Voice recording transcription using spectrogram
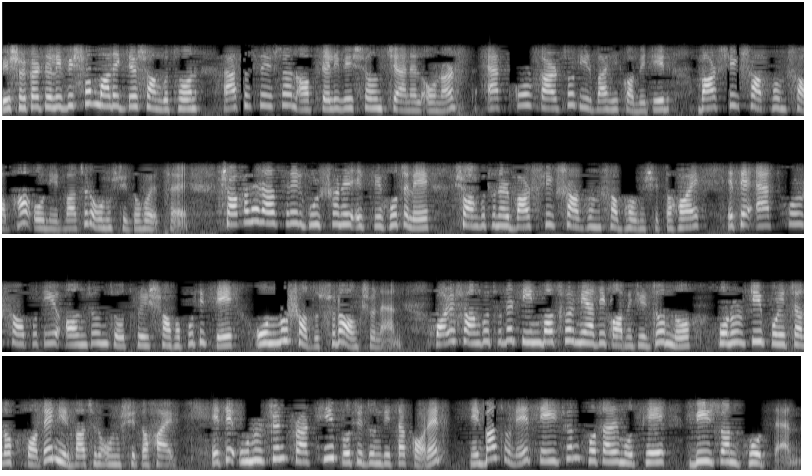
বেসরকারি টেলিভিশন মালিকদের সংগঠন association of television channel owners অ্যাটকোর কার্যনির্বাহী কমিটির বার্ষিক সাধারণ সভা ও নির্বাচন অনুষ্ঠিত হয়েছে। সকালে রাজধানীর গুলশানের একটি হোটেলে সংগঠনের বার্ষিক সাধারণ সভা অনুষ্ঠিত হয়। এতে অ্যাটকোর সভাপতি অঞ্জন চৌধুরীর সভাপতিত্বে অন্য সদস্যরা অংশ নেন। পরে সংগঠনের তিন বছর মেয়াদী কমিটির জন্য পনেরোটি পরিচালক পদে নির্বাচন অনুষ্ঠিত হয়। এতে উনিশ জন প্রার্থী প্রতিদ্বন্দ্বিতা করেন। নির্বাচনে তেইশ জন ভোটারের মধ্যে বিশ জন ভোট দেন।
